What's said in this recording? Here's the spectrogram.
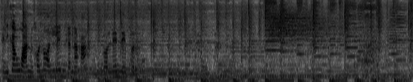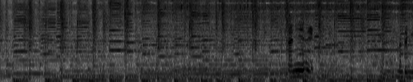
อันนี้กลางวันเขานอนเล่นกันนะคะ นอนเล่นในเพิง จะมี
